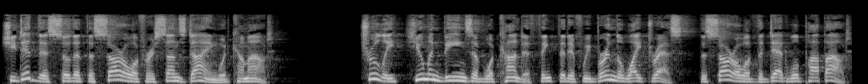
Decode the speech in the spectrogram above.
She did this so that the sorrow of her son's dying would come out. Truly, human beings of Wakanda think that if we burn the white dress, the sorrow of the dead will pop out.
